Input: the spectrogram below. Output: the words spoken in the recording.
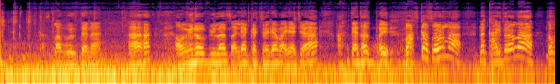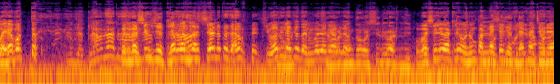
कसला बोलतो ना हा अभिनव पिला साल्या कचोऱ्या भैयाच्या त्याचा भै बासका सोडला ना खाईत राहिला तो भैया बघतो. पण नशीब घेतल्या पन्नासशे ना तर जरा शिवा दिल्याच्या धनबजाने आपल्याला नंतर वशिली वाटली. वशिली वाटली म्हणून पन्नासशे घेतल्या कचोऱ्या.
